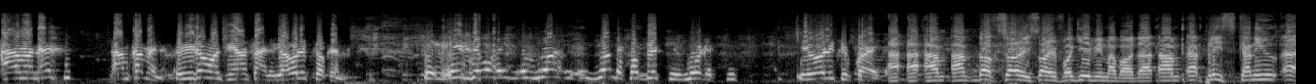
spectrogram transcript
I'm an expert. I'm coming. If you don't want to answer, you're only talking. If, if, if, you want, if you want the public to know the truth, you only keep quiet. Uh, uh, um, um, Doc, sorry, sorry, forgive him about that. Um, uh, please, can you, uh,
